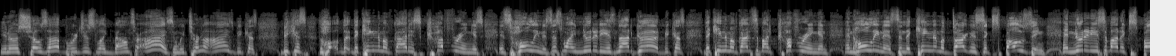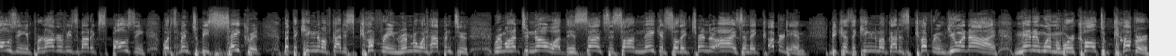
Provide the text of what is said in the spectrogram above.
you know, shows up, we're just like bounce our eyes and we turn our eyes because because the, whole, the, the, kingdom of God is covering, is, is holiness. That's why nudity is not good because the kingdom of God is about covering and, and holiness and the kingdom of darkness exposing. And nudity is about exposing and pornography is about exposing what's meant to be sacred. But the kingdom of God is covering. Remember what happened to, remember to Noah, his sons, they saw him naked, so they turned their eyes and they covered him because the kingdom of God is covering. You and I men and women, we're called to cover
